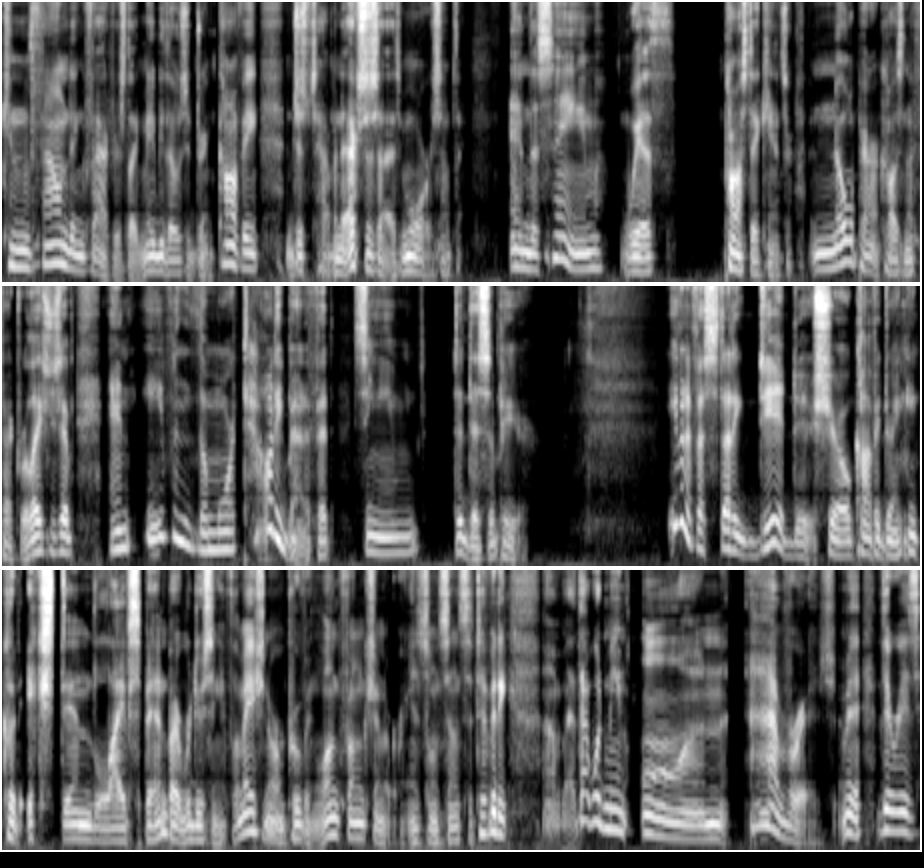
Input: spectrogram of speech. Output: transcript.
confounding factors, like maybe those who drink coffee just happen to exercise more or something. And the same with prostate cancer, no apparent cause and effect relationship, and even the mortality benefit seemed to disappear. Even if a study did show coffee drinking could extend lifespan by reducing inflammation or improving lung function or insulin sensitivity, um, that would mean on average. I mean, there is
